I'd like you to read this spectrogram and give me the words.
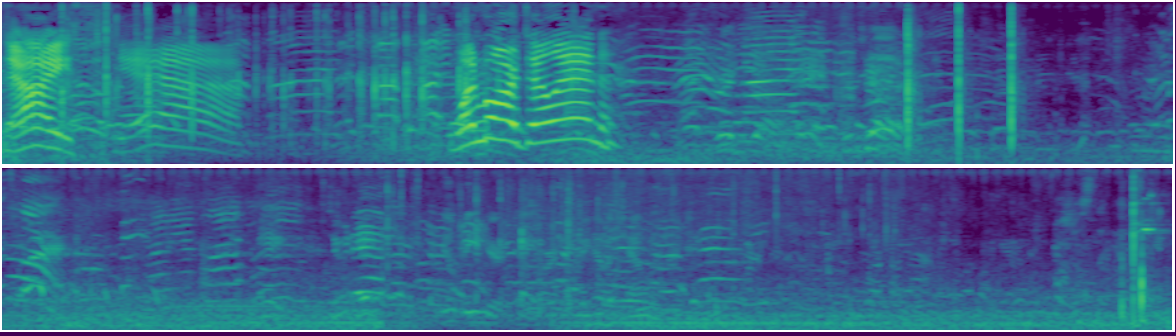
Nice. One more, Dylan a challenge. Just the Husky.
